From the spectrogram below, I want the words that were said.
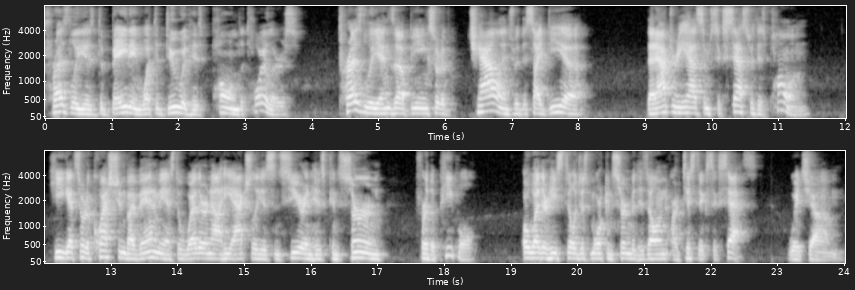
Presley is debating what to do with his poem, The Toilers. Presley ends up being sort of challenged with this idea that after he has some success with his poem, he gets sort of questioned by Vanamee as to whether or not he actually is sincere in his concern for the people or whether he's still just more concerned with his own artistic success, which, um,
